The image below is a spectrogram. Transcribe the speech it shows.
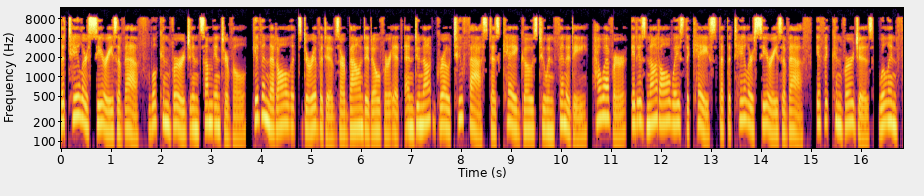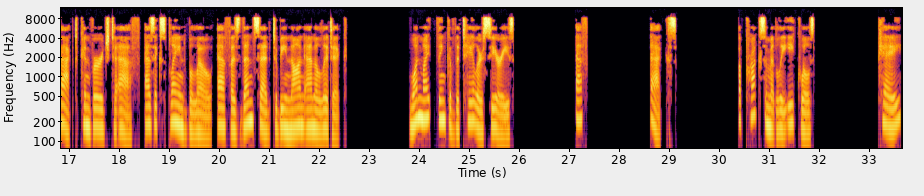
The Taylor series of f will converge in some interval, given that all its derivatives are bounded over it and do not grow too fast as k goes to infinity. However, it is not always the case that the Taylor series of f, if it converges, will in fact converge to f. As explained below, f is then said to be non-analytic. One might think of the Taylor series f x approximately equals k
